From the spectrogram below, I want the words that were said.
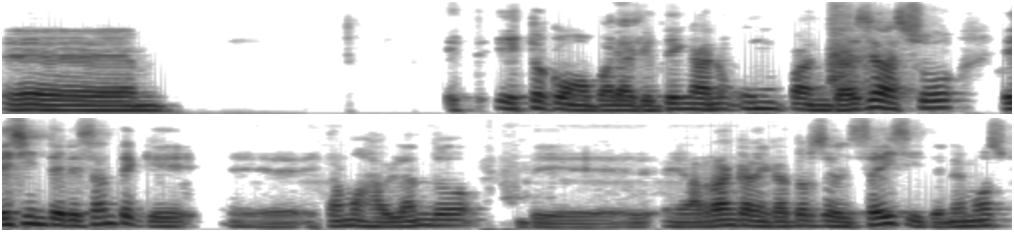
eh, esto como para que tengan un pantallazo, es interesante que eh, estamos hablando de, eh, arrancan el 14 del 6 y tenemos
